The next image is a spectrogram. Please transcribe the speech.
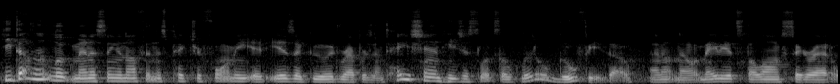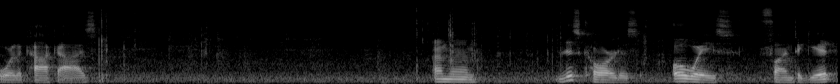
He doesn't look menacing enough in this picture for me. It is a good representation. He just looks a little goofy, though. I don't know. Maybe it's the long cigarette or the cock eyes. And then this card is always fun to get.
